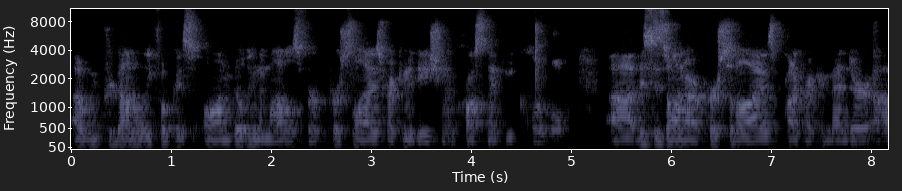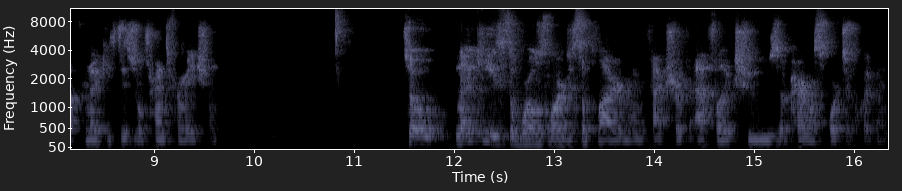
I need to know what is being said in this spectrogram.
Uh, we predominantly focus on building the models for personalized recommendation across Nike Global. Uh, this is on our personalized product recommender uh, for Nike's digital transformation. So Nike is the world's largest supplier and manufacturer of athletic shoes, apparel, sports equipment.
